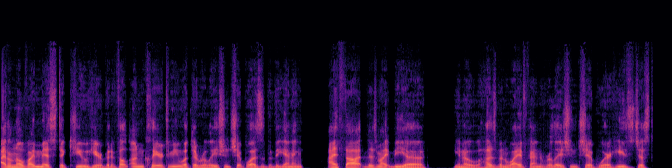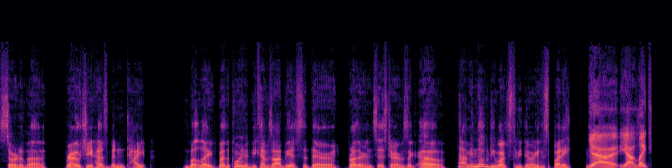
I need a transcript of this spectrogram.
I don't know if I missed a cue here, but it felt unclear to me what their relationship was at the beginning. I thought this might be a, you know, husband wife kind of relationship where he's just sort of a grouchy husband type. But like by the point it becomes obvious that they're brother and sister, I was like, oh, I mean, nobody wants to be doing this, buddy. Yeah, yeah. Like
